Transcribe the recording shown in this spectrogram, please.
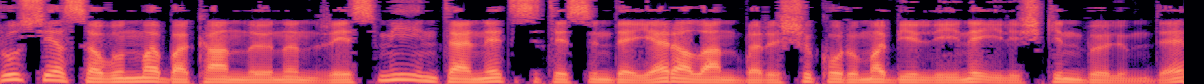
Rusya Savunma Bakanlığı'nın resmi internet sitesinde yer alan Barışı Koruma Birliği'ne ilişkin bölümde,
